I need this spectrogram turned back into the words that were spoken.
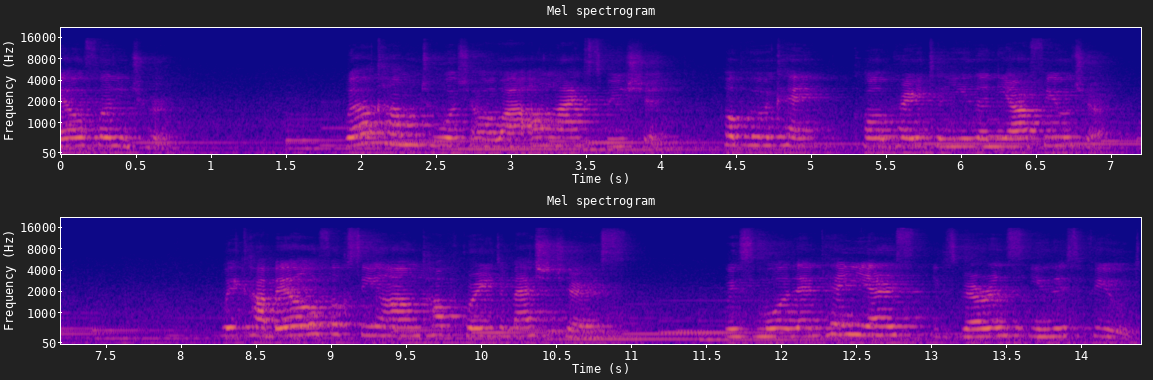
Kabel Furniture. Welcome to watch our online exhibition. Hope we can cooperate in the near future. We Kabel focusing on top grade chairs with more than 10 years experience in this field.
